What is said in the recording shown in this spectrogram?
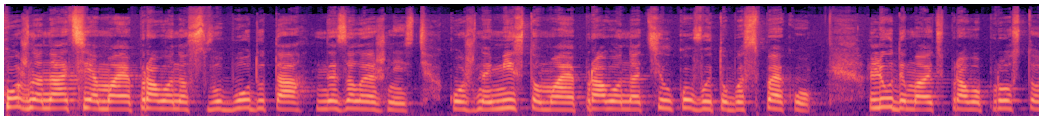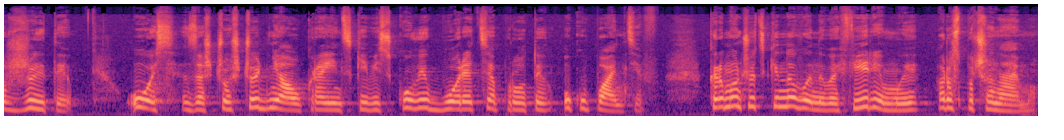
Кожна нація має право на свободу та незалежність. Кожне місто має право на цілковиту безпеку. Люди мають право просто жити. Ось за що щодня українські військові борються проти окупантів. Кременчуцькі новини в ефірі. Ми розпочинаємо.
